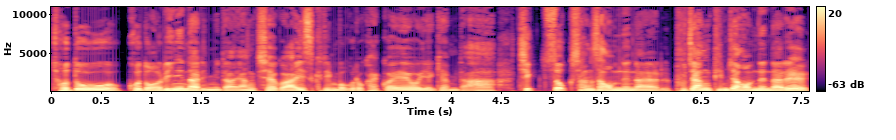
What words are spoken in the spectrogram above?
저도 곧 어린이날입니다. 양치하고 아이스크림 먹으러 갈 거예요. 얘기합니다. 아, 직속 상사 없는 날, 부장 팀장 없는 날을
